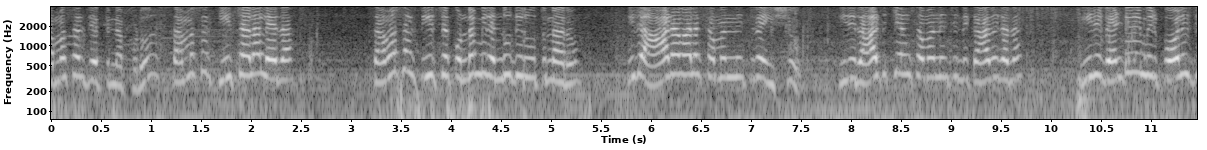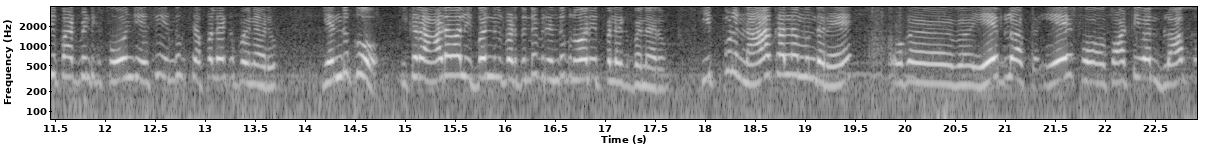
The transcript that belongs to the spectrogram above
సమస్యలు చెప్పినప్పుడు సమస్యలు తీర్చాలా లేదా? సమస్యలు తీర్చకుండా మీరు ఎందుకు తిరుగుతున్నారు? ఇది ఆడవాళ్ళకి సంబంధించిన ఇష్యూ. ఇది రాజకీయం సంబంధించింది కాదు కదా. ఇది వెంటనే మీరు పోలీస్ డిపార్ట్మెంట్కి ఫోన్ చేసి ఎందుకు చెప్పలేకపోయినారు? ఎందుకు ఇక్కడ ఆడవాళ్ళు ఇబ్బందులు పడుతుంటే మీరు ఎందుకు నోరు ఇప్పలేకపోయినారు ఇప్పుడు నా కళ్ళ ముందరే ఒక A block A forty one block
